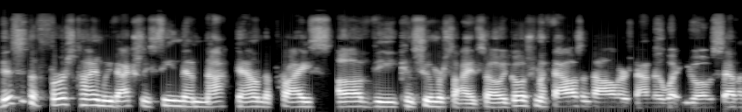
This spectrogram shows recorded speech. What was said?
This is the first time we've actually seen them knock down the price of the consumer side. So it goes from $1,000 down to what you owe $700.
